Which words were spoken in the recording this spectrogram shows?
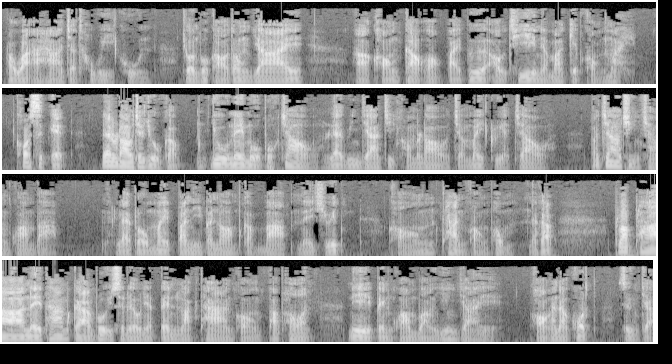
เพราะว่าอาหารจะทวีคูณ จนพวกเขาต้องย้ายอของเก่าออกไปเพื่อเอาที่เนี่ยมาเก็บของใหม่ ข้อ 11 และเราจะอยู่กับอยู่ในหมู่พวกเจ้า และวิญญาณจิตของเราจะไม่เกลียดเจ้า พระเจ้าชิงชังความบาป และพระองค์ไม่ปณีประนอมกับบาปในชีวิต ของท่านของผมนะครับพระพลาในท่ามกลางผู้อิสราเอลเนี่ยเป็นหลักฐานของพระพรนี่เป็นความหวังยิ่งใหญ่ของอนาคตซึ่งจะ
